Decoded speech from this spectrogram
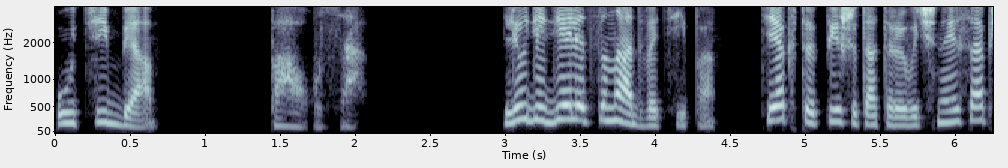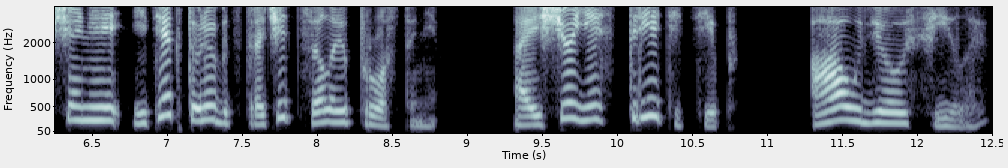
У тебя». Пауза. Люди делятся на два типа. Те, кто пишет отрывочные сообщения, и те, кто любит строчить целые простыни. А еще есть третий тип — аудиофилы.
